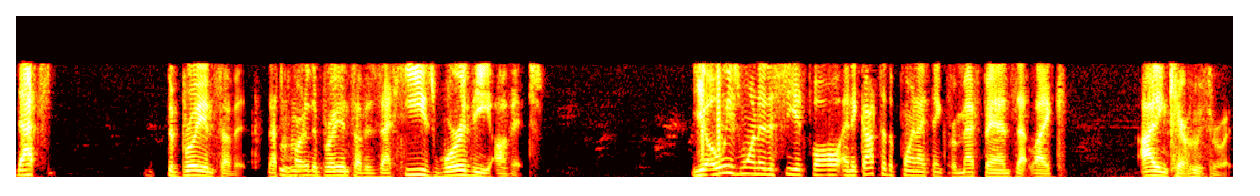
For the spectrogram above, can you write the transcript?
that's the brilliance of it. That's Mhm. part of the brilliance of it is that he's worthy of it. You always wanted to see it fall, and it got to the point I think for Met fans that like I didn't care who threw it.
